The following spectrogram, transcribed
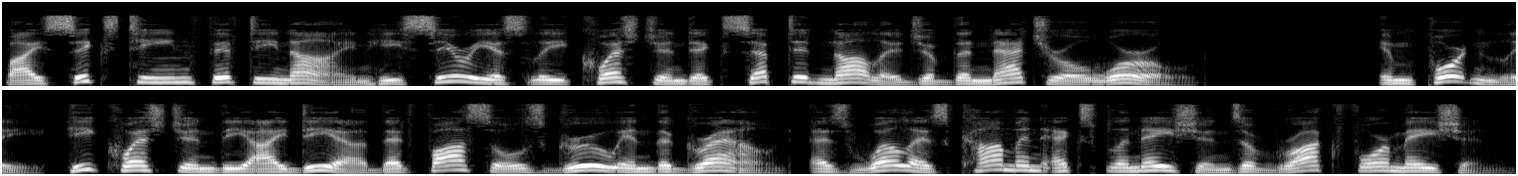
by 1659 he seriously questioned accepted knowledge of the natural world. Importantly, he questioned the idea that fossils grew in the ground, as well as common explanations of rock formation.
